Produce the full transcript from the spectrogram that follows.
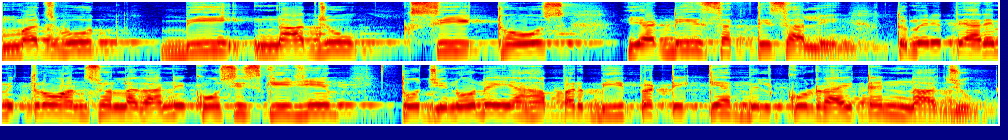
मज़बूत बी नाजुक सी ठोस, या डी शक्तिशाली। तो मेरे प्यारे मित्रों आंसर लगाने कोशिश कीजिए। तो जिन्होंने यहाँ पर बी पर टिक किया, बिल्कुल राइट है, नाजुक।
